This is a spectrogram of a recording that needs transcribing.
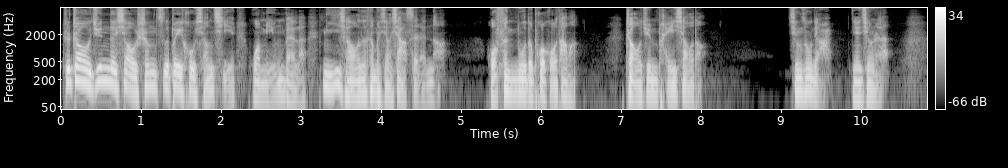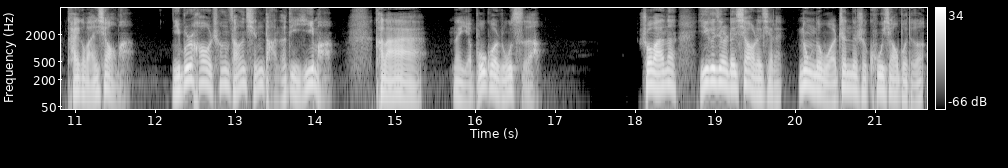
这赵军的笑声自背后响起，我明白了，你小子他妈想吓死人呢！我愤怒的破口大骂。赵军陪笑道。轻松点年轻人，开个玩笑嘛！你不是号称咱秦胆子第一吗？看来那也不过如此啊。说完呢，一个劲儿的笑了起来，弄得我真的是哭笑不得。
